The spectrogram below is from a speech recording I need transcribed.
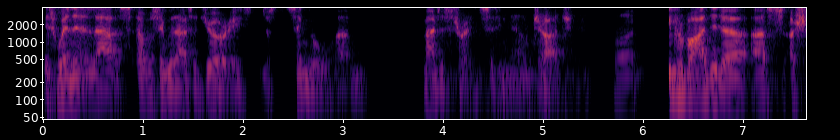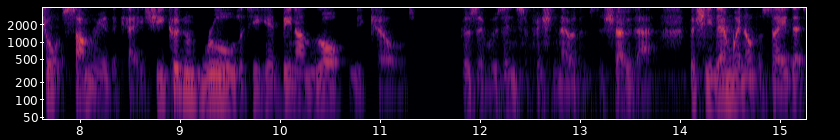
It's when it allows, obviously, without a jury, just a single um, magistrate sitting there, judge. Right. He provided a, a, a, short summary of the case. She couldn't rule that he had been unlawfully killed because it was insufficient evidence to show that. But she then went on to say that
